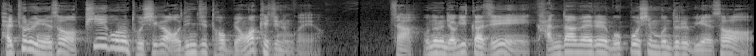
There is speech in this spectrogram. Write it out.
발표로 인해서 피해보는 도시가 어딘지 더 명확해지는 거예요. 자, 오늘은 여기까지 간담회를 못 보신 분들을 위해서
